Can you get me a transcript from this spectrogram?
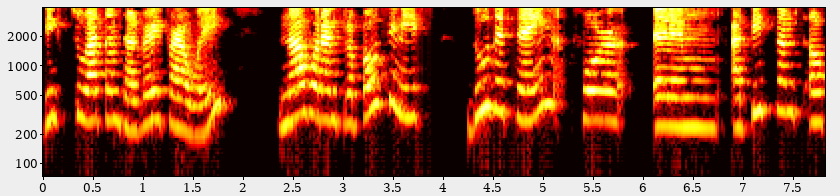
These two atoms are very far away. Now what I'm proposing is do the same for um, a distance of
